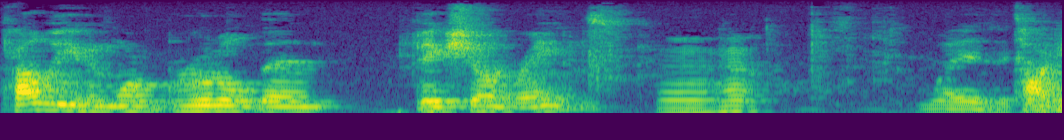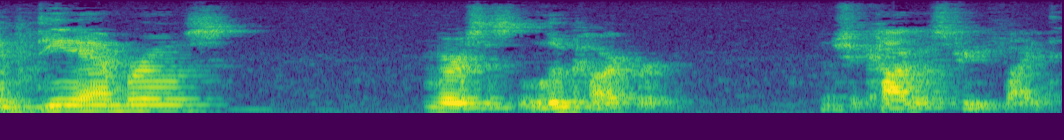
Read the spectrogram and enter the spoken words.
probably even more brutal than Big Show and Reigns. Mm-hmm. What is it? Talking Dean Ambrose versus Luke Harper in a Chicago street fight.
